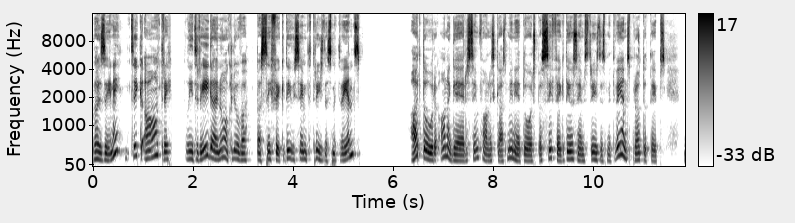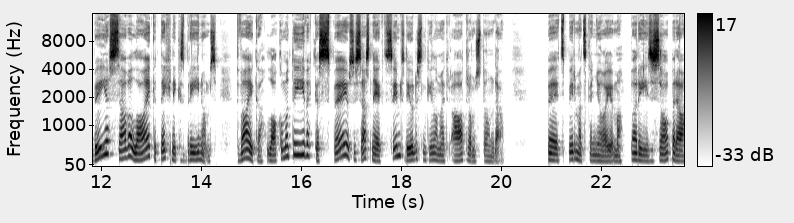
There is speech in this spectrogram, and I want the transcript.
Vai zini, cik ātri līdz Rīgai nokļuva Pacific 231? Artūra Onegēra simfoniskās miniatūras Pacific 231 prototyps bija sava laika tehnikas brīnums. Tvaika lokomotīve, kas spējusi sasniegt 120 km ātrumu stundā. Pēc pirmatskaņojuma Parīzes operā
